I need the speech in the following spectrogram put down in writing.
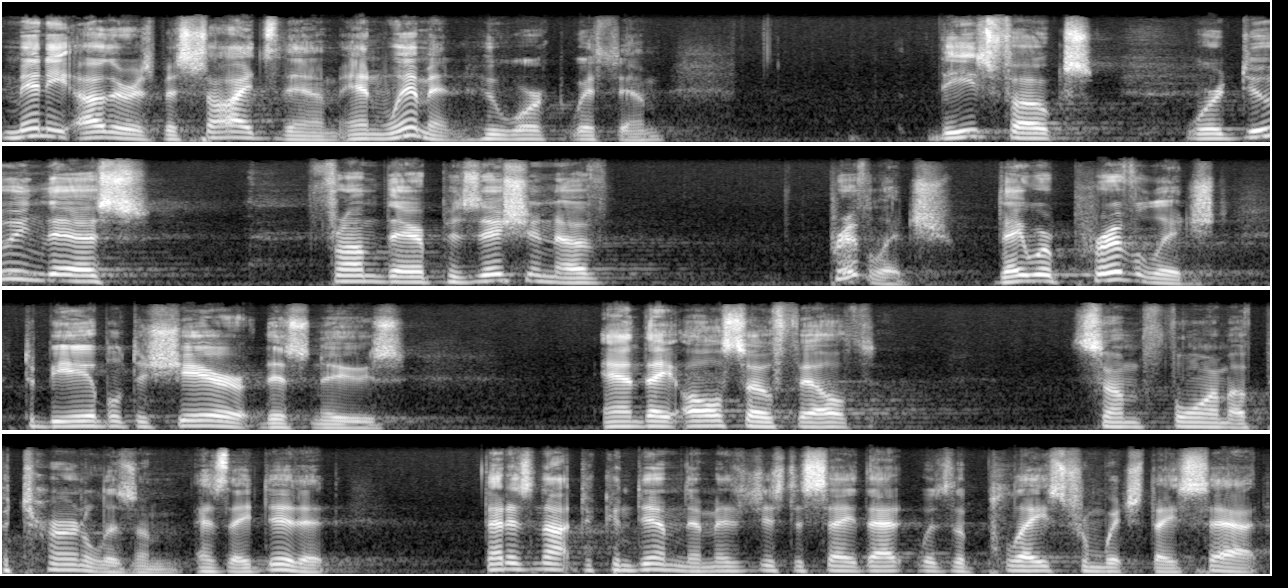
many others besides them, and women who worked with them, these folks were doing this from their position of privilege. They were privileged to be able to share this news and they also felt some form of paternalism as they did it. That is not to condemn them, it's just to say that was the place from which they sat.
